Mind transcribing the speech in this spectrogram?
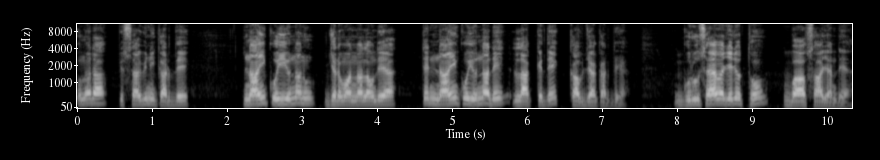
ਉਹਨਾਂ ਦਾ ਪਿੱਛਾ ਵੀ ਨਹੀਂ ਕਰਦੇ, ਨਾ ਹੀ ਕੋਈ ਉਹਨਾਂ ਨੂੰ ਜੁਰਮਾਨਾ ਲਾਉਂਦੇ ਆ ਤੇ ਨਾ ਹੀ ਕੋਈ ਉਹਨਾਂ ਦੇ ਇਲਾਕੇ ਤੇ ਕਬਜ਼ਾ ਕਰਦੇ ਆ। ਗੁਰੂ ਸਾਹਿਬ ਆ ਜਿਹੜੇ ਉੱਥੋਂ ਵਾਪਸ ਆ ਜਾਂਦੇ ਆ।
